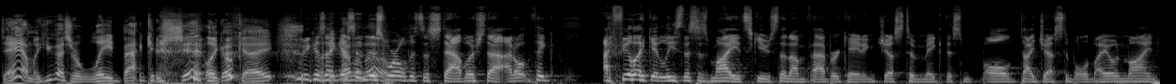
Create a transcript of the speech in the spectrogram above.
damn, like you guys are laid back as shit. Like okay, because I guess don't in this world it's established that I don't think I feel like at least this is my excuse that I'm fabricating just to make this all digestible in my own mind.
